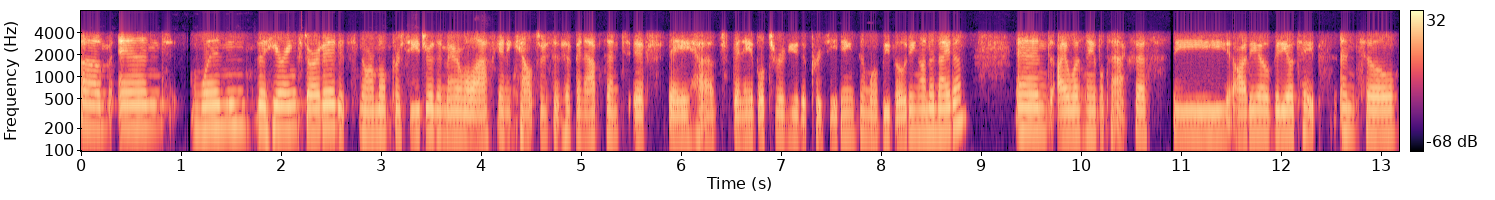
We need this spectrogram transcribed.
Um, and when the hearing started, it's normal procedure. The mayor will ask any councillors that have been absent if they have been able to review the proceedings and will be voting on an item. And I wasn't able to access the audio videotapes until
